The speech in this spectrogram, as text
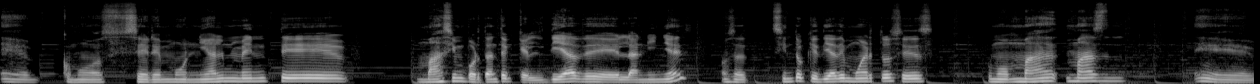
eh, como ceremonialmente más importante que el día de la niñez. O sea, siento que Día de Muertos es como más, más eh,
